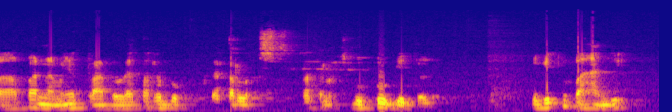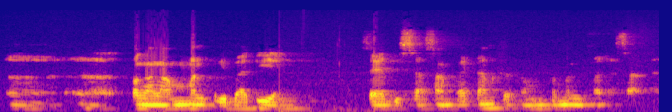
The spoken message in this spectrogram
apa namanya terlalu letterbook letterbox letterbox buku gitu. Begitu Pak Handi uh, uh, pengalaman pribadi yang saya bisa sampaikan ke teman-teman pada saat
